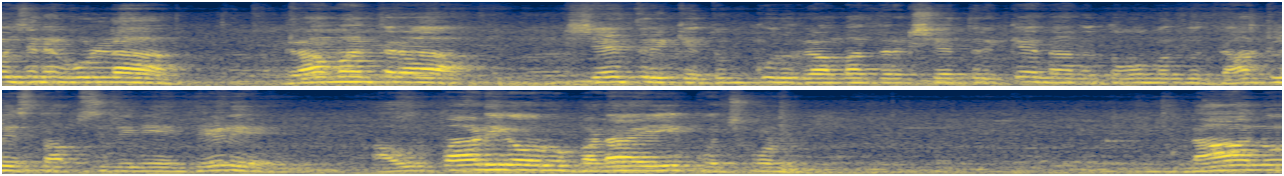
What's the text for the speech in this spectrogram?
ಯೋಜನೆಗಳನ್ನ ಗ್ರಾಮಾಂತರ ಕ್ಷೇತ್ರಕ್ಕೆ, ತುಮಕೂರು ಗ್ರಾಮಾಂತರ ಕ್ಷೇತ್ರಕ್ಕೆ ನಾನು ತೊಗೊಂಬಂದು ದಾಖಲೆ ಸ್ಥಾಪಿಸಿದ್ದೀನಿ ಅಂತೇಳಿ ಅವ್ರ ಪಾಡಿಗೆ ಅವರು ಬಡಾಯಿ ಕೊಚ್ಕೊಂಡ್ರು. ನಾನು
